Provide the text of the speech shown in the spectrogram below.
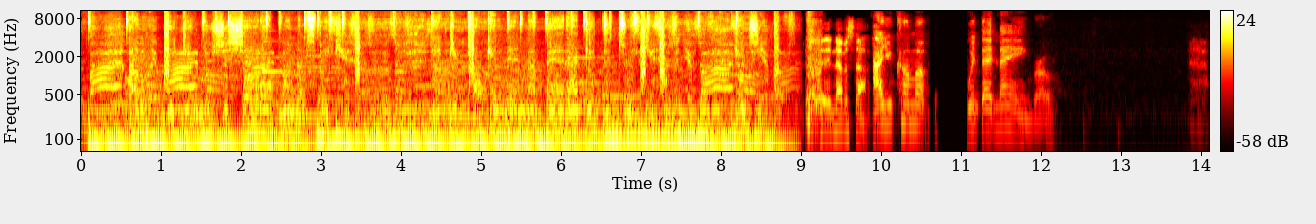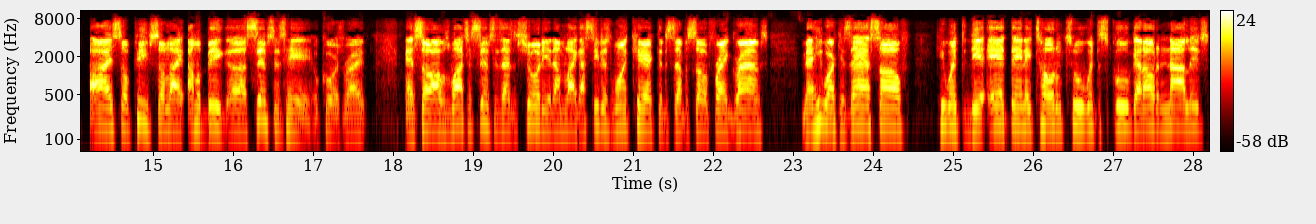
I'm a geek and you should shut up when I'm speaking. If you talking, then I bet I get to tweaking. You It never stop. How you come up with that name, bro? All right, so peeps, so like I'm a big uh Simpsons head, of course, right? And so I was watching Simpsons as a shorty, and I'm like, I see this one character this episode, Frank Grimes. Man, he worked his ass off. He went to did everything they told him to, went to school, got all the knowledge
